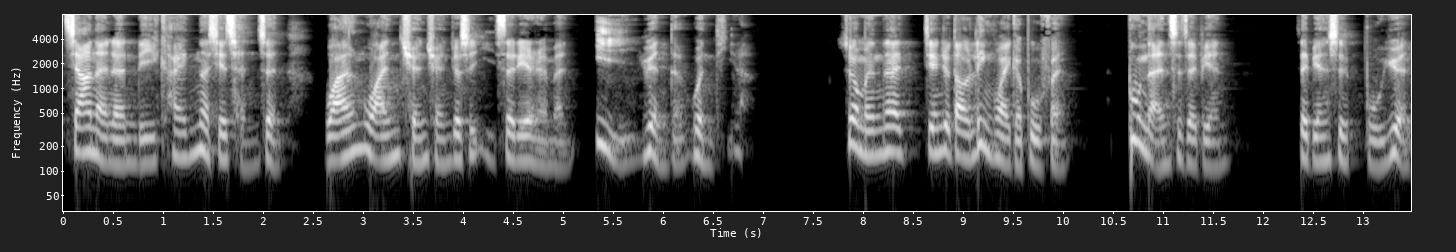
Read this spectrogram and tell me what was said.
迦南人离开那些城镇，完完全全就是以色列人们意愿的问题了。所以我们在今天就到另外一个部分，不能是这边，这边是不愿。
